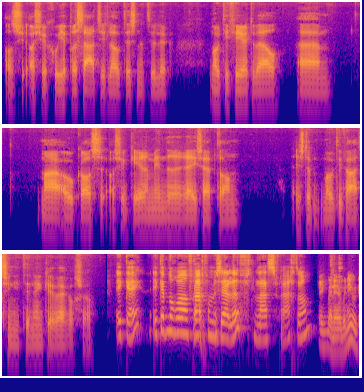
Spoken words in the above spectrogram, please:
als je, als je goede prestaties loopt, is het natuurlijk motiveert wel. Ehm, maar ook als, als je een keer een mindere race hebt, dan is de motivatie niet in één keer weg of zo. Oké, ik heb nog wel een vraag van mezelf. De laatste vraag dan. Ik ben heel benieuwd.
